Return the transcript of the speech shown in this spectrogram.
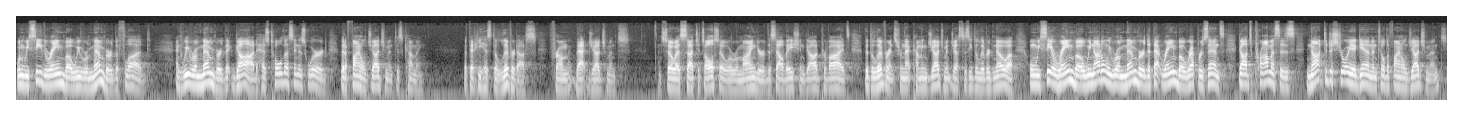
When we see the rainbow, we remember the flood. And we remember that God has told us in His Word that a final judgment is coming but that he has delivered us from that judgment. And so, as such, it's also a reminder of the salvation God provides, the deliverance from that coming judgment, just as He delivered Noah. When we see a rainbow, we not only remember that that rainbow represents God's promises not to destroy again until the final judgment,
